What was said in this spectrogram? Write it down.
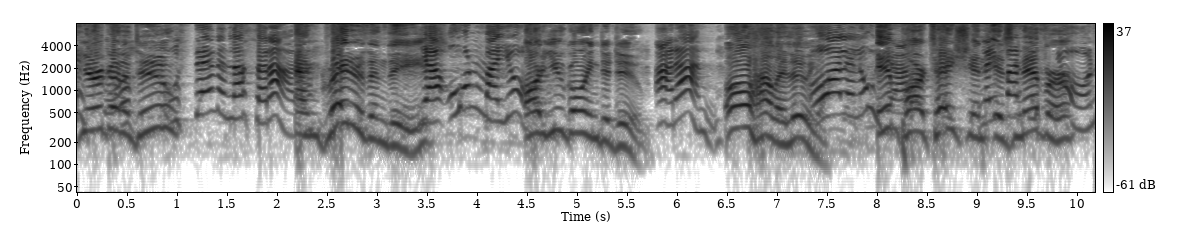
he you're gonna do, ustedes las harán. and greater than these, y aún mayor are you going to do. harán. Oh, hallelujah. Oh, hallelujah. Impartation is never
